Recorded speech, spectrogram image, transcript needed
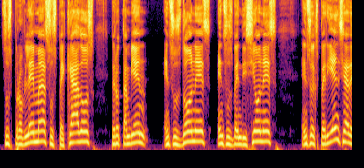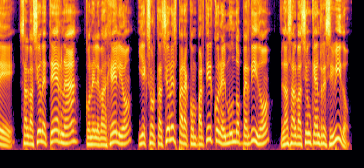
sus problemas, sus pecados, pero también en sus dones, en sus bendiciones, en su experiencia de salvación eterna con el Evangelio y exhortaciones para compartir con el mundo perdido la salvación que han recibido.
